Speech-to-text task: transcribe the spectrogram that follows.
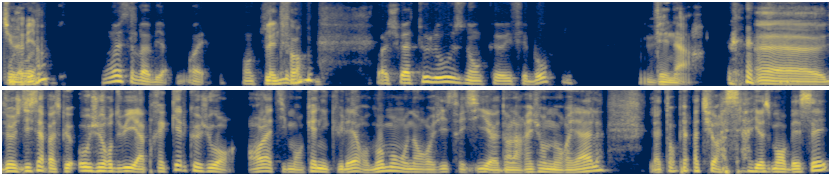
Tu vas bien? Oui, ça va bien. Ouais. Pleine forme? Je suis à Toulouse, donc euh, il fait beau. Vénard. euh, je dis ça parce qu'aujourd'hui, après quelques jours relativement caniculaires, au moment où on enregistre ici euh, dans la région de Montréal, la température a sérieusement baissé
